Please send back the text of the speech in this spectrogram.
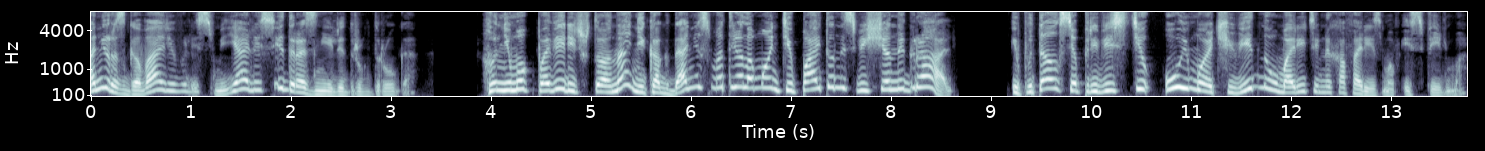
Они разговаривали, смеялись и дразнили друг друга. Он не мог поверить, что она никогда не смотрела Монти Пайтон и Священный Грааль, и пытался привести уйму очевидно уморительных афоризмов из фильма.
